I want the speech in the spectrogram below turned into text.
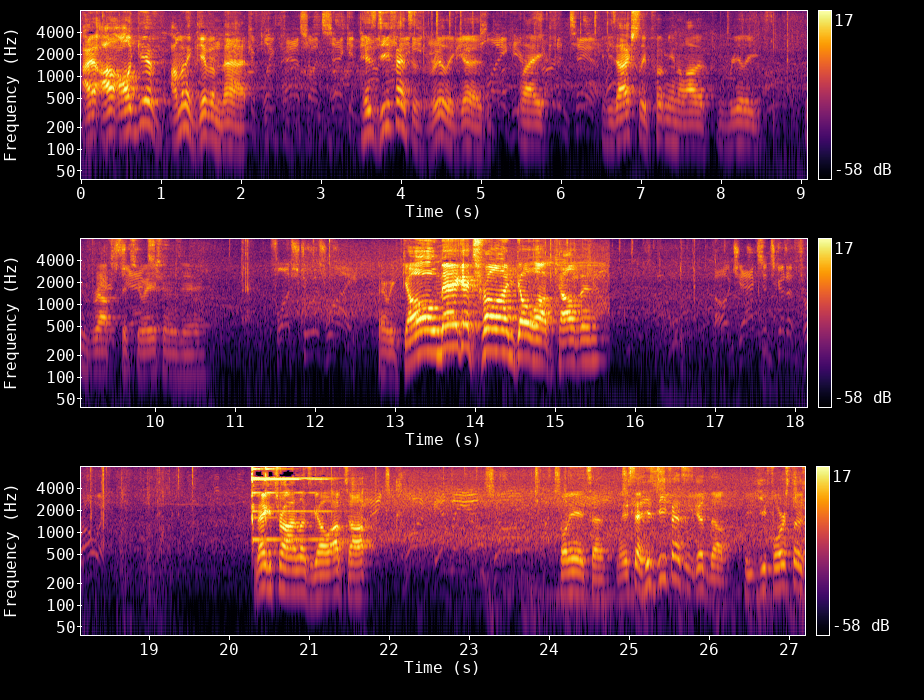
I, I'll, I'll give, I'm going to give him that. His defense is really good. Like, he's actually put me in a lot of really rough situations here. There we go. Megatron, go up, Calvin. Oh, Jackson's to throw it. Megatron, let's go up top. 28-10. Like I said, his defense is good though. He, he forced those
